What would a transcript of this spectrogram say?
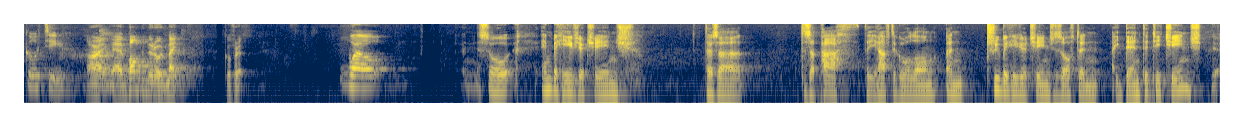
Go to. All right, uh, bump in the road, Mike. Go for it. Well, so in behaviour change, there's a there's a path that you have to go along, and true behaviour change is often identity change. Yeah.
